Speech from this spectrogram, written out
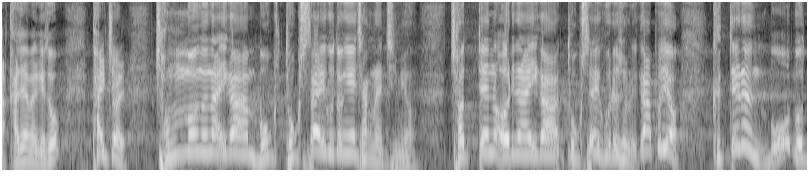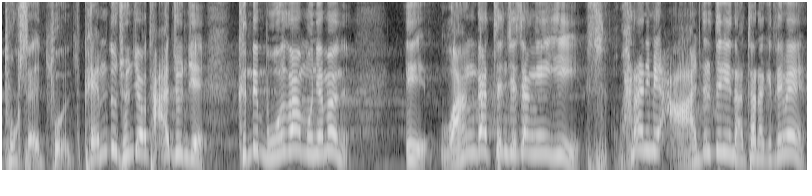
자, 가자마 계속. 8절. 젖 먹는 아이가 목, 독사의 구덩이에 장난치며, 젖된 어린아이가 독사의 굴에 소리. 그러니까 보세요. 그때는 뭐, 뭐, 독사, 도, 뱀도 존재하고 다 존재. 근데 뭐가 뭐냐면, 이왕 같은 세상에 이 하나님의 아들들이 나타났기 때문에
